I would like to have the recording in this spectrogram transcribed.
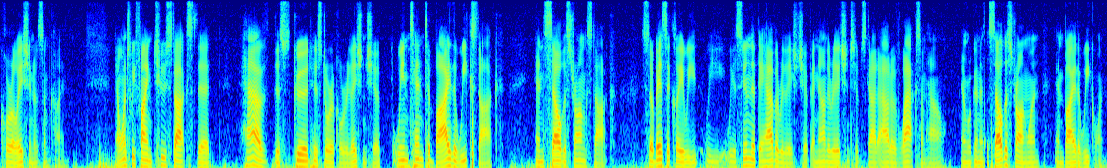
correlation of some kind. Now once we find two stocks that have this good historical relationship, we intend to buy the weak stock and sell the strong stock. So basically we, we, we assume that they have a relationship and now the relationship's got out of whack somehow and we're going to sell the strong one and buy the weak one.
